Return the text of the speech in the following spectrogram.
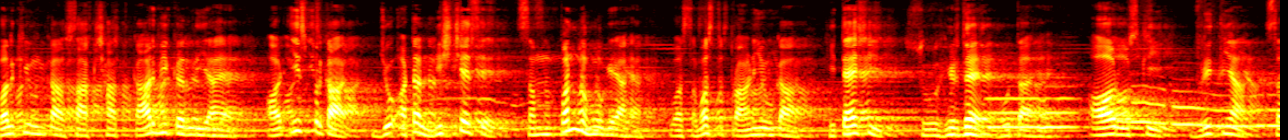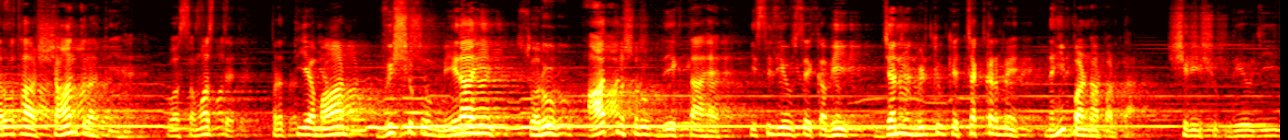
बल्कि उनका साक्षात्कार भी कर लिया है, और इस प्रकार जो अटल निश्चय से संपन्न हो गया है, वह समस्त प्राणियों का हितैषी सुहृदय होता है, और उसकी वृत्तियाँ सर्वथा शांत रहती हैं। वह समस्त प्रतीयमान विश्व को मेरा ही स्वरूप, आत्मस्वरूप देखता है इसलिए उसे कभी जन्म मृत्यु के चक्कर में नहीं पड़ना पड़ता। श्री सुखदेव जी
